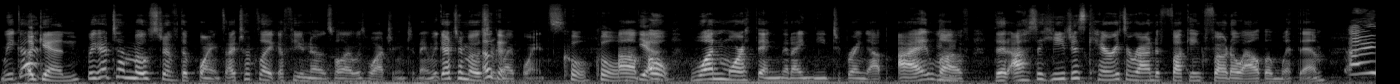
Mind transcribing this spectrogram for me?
we got again. We got to most of the points. I took like a few notes while I was watching today. We got to most Okay. of my points. Cool, cool. Um, yeah. Oh, one more thing that I need to bring up. I Mm-hmm. love that Asahi just carries around a fucking photo album with him. I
